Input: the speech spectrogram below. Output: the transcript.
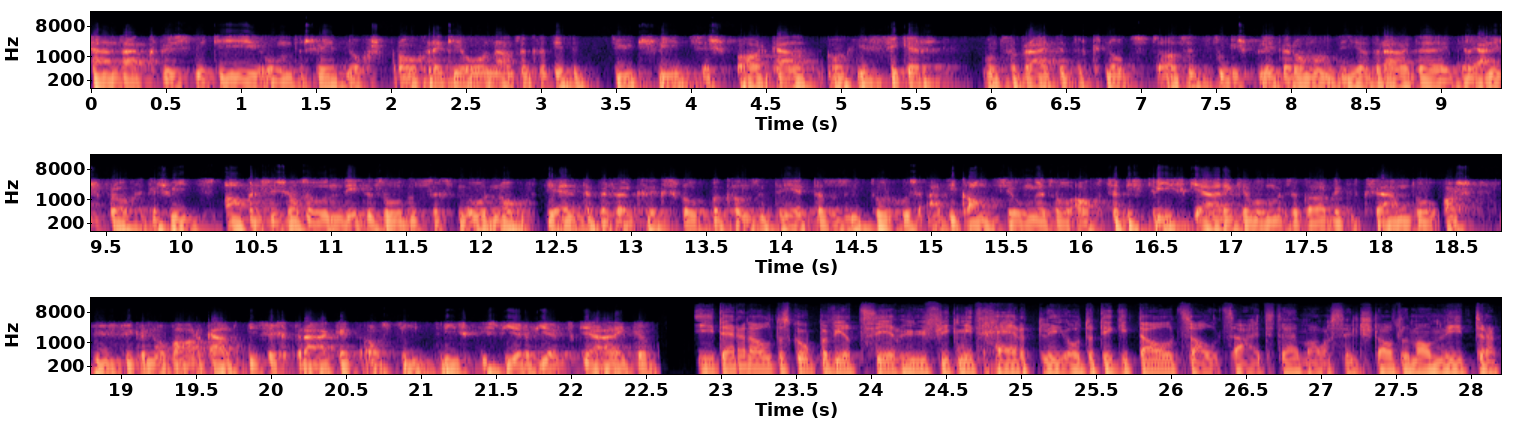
sehen auch gewisse Unterschiede nach Sprachregionen. Also gerade in der Deutschschweiz ist Bargeld noch häufiger und verbreiteter genutzt als jetzt zum Beispiel in der Romandie oder auch in der italienischsprachigen Schweiz. Aber es ist also nicht so, dass sich nur noch auf die ältere Bevölkerungsgruppe konzentriert. Also es sind durchaus auch die ganz jungen, so 18- bis 30-Jährigen, wo wir sogar wieder sehen, die fast häufiger noch Bargeld bei sich tragen als die 30- bis 44-Jährigen. In dieser Altersgruppe wird sehr häufig mit Kärtchen oder digital gezahlt, sagt Marcel Stadelmann weiter.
